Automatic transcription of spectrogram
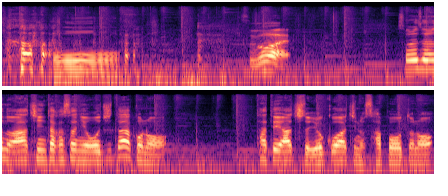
おおすごい。それぞれのアーチの高さに応じたこの縦アーチと横アーチのサポートの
